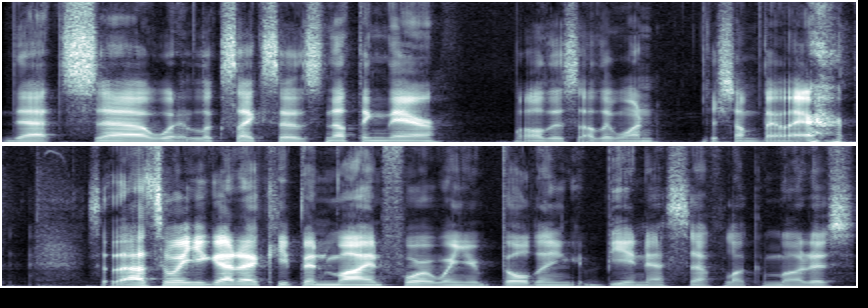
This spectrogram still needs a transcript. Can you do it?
That's uh, what it looks like, so there's nothing there. Well, this other one, there's something there. so that's what you gotta keep in mind for when you're building BNSF locomotives.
